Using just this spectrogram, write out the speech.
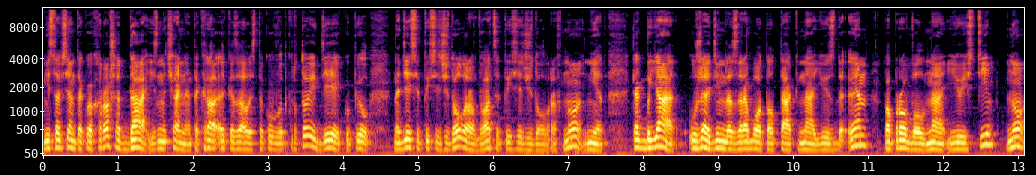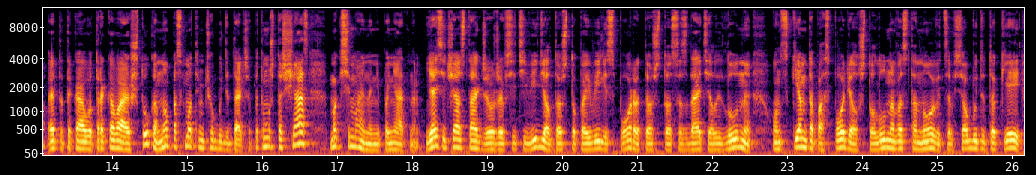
не совсем такое хорошее. Да, изначально это оказалось такой вот крутой идеей, купил на 10 тысяч долларов 20 тысяч долларов, но нет. Как бы я уже один раз заработал так на USDN, попробовал на UST, но это такая вот роковая штука, но посмотрим, что будет дальше, потому что сейчас максимально непонятно. Я сейчас также уже в сети видел то, что появились споры, то, что создатель Луны, он с кем-то поспорил, что Луна восстановится, все будет окей.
